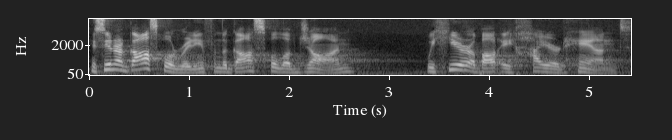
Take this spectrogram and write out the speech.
You see, in our gospel reading from the Gospel of John, we hear about a hired hand.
